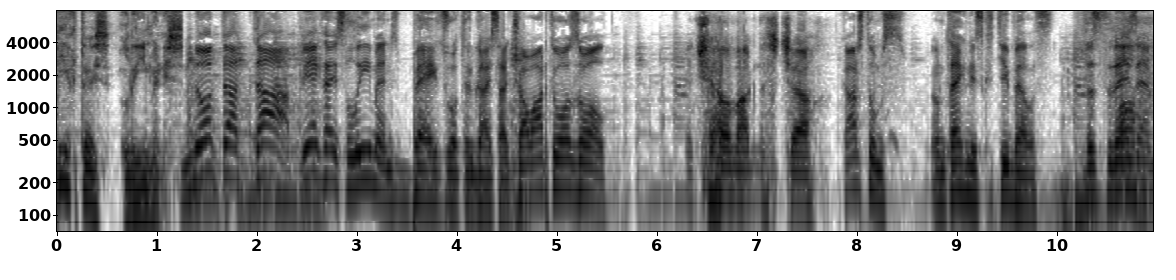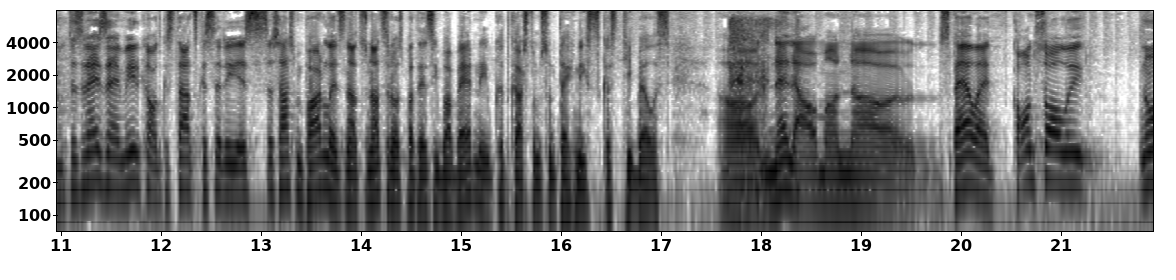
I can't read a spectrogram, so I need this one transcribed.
Piektais līmenis. Nu, tā, tā, piektais līmenis beidzot ir gaisā. Čau, Artu Ozolu! Čau, Magnus, čau! Karstums un tehnisks ķibelis. Tas reizēm, oh. tas reizēm ir kaut kas tāds, kas arī es, es esmu pārliecināts un atceros patiesībā bērnību, kad karstums un tehnisks ķibelis uh, neļauj man uh, spēlēt konsoli nu,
